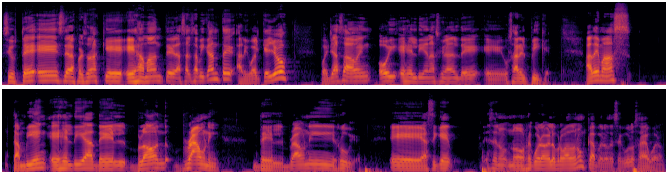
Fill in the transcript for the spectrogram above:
si usted es de las personas que es amante de la salsa picante, al igual que yo, pues ya saben, hoy es el Día Nacional de eh, usar el pique. Además, también es el día del blonde brownie, del brownie rubio. Eh, así que ese no, recuerdo haberlo probado nunca, pero de seguro sabe bueno.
